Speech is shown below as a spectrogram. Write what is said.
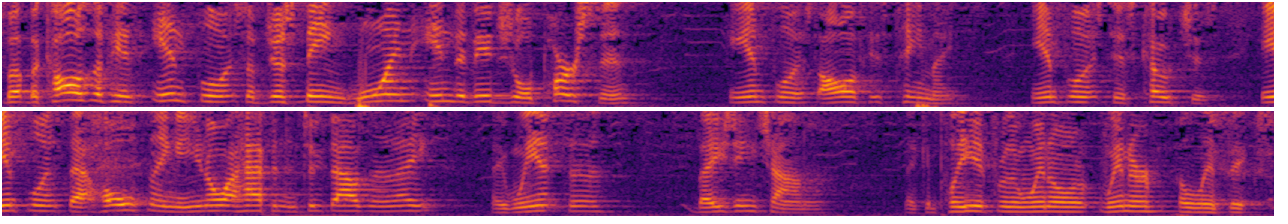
but because of his influence of just being one individual person, he influenced all of his teammates. He influenced his coaches. He influenced that whole thing. And you know what happened in 2008? They went to Beijing, China. They completed for the Winter, Winter Olympics,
